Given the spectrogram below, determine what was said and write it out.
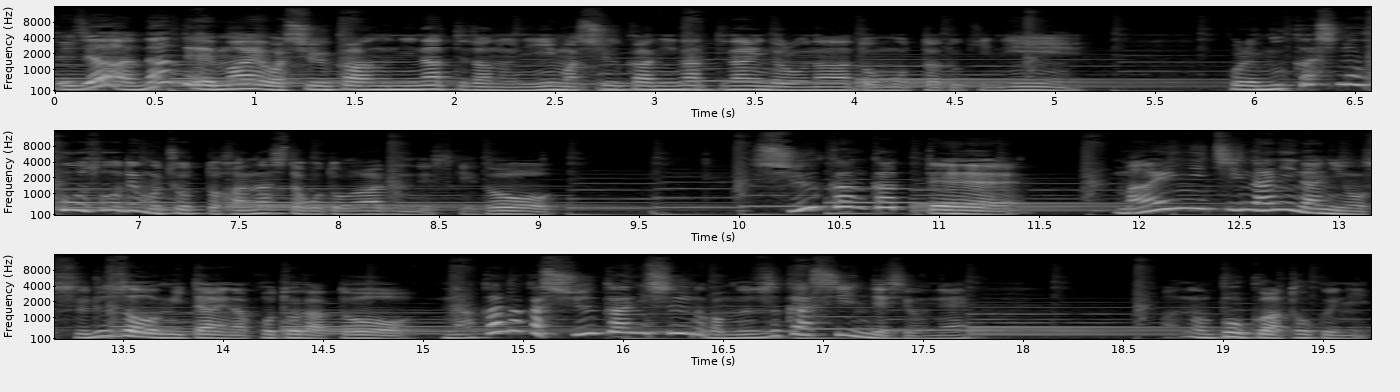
でじゃあなんで前は習慣になってたのに今習慣になってないんだろうなと思った時にこれ昔の放送でもちょっと話したことがあるんですけど習慣化って毎日何々をするぞみたいなことだとなかなか習慣にするのが難しいんですよね。あの僕は特に。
